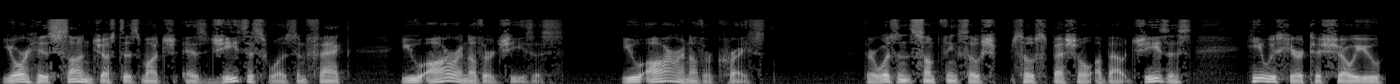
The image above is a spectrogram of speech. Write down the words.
You're his son just as much as Jesus was. In fact, you are another Jesus. You are another Christ. There wasn't something so so special about Jesus. He was here to show you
